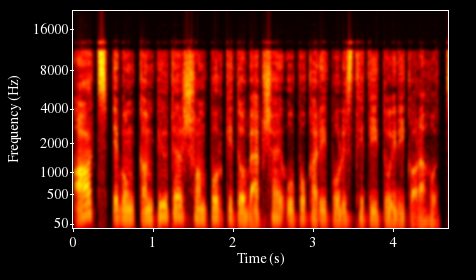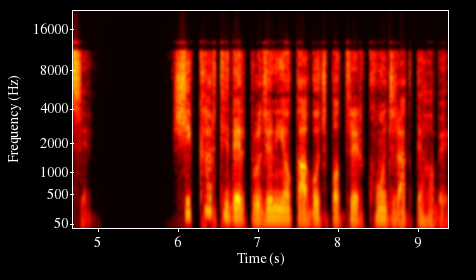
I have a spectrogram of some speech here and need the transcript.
আর্টস এবং কম্পিউটার সম্পর্কিত ব্যবসায় উপকারী পরিস্থিতি তৈরি করা হচ্ছে। শিক্ষার্থীদের প্রয়োজনীয় কাগজপত্রের খোঁজ রাখতে হবে।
